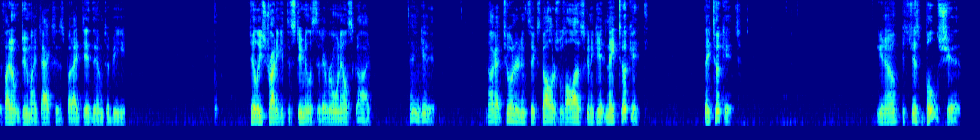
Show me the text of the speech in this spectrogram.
if I don't do my taxes, but I did them to be to at least try to get the stimulus that everyone else got. I didn't get it. I got two hundred and six dollars was all I was going to get, and they took it. They took it. You know, it's just bullshit.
